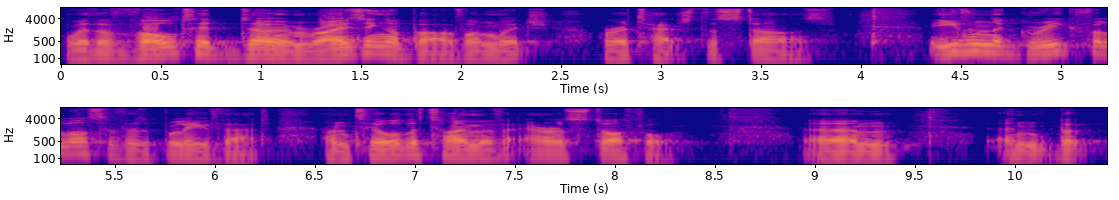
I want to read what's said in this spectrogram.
with a vaulted dome rising above on which were attached the stars. Even the Greek philosophers believed that until the time of Aristotle. Um, and, but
